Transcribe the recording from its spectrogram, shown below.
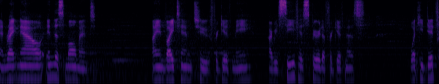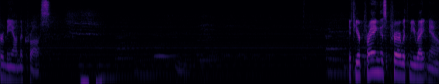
And right now, in this moment, I invite him to forgive me. I receive his spirit of forgiveness, what he did for me on the cross. If you're praying this prayer with me right now,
